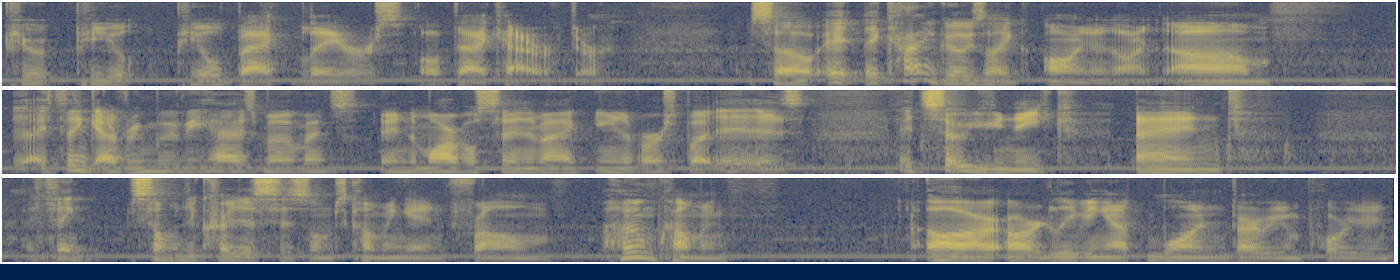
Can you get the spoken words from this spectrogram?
pure, peel, peeled back layers of that character. So it, it kind of goes like on and on. Um, I think every movie has moments in the Marvel Cinematic Universe, but it is it's so unique. And I think some of the criticisms coming in from Homecoming are are leaving out one very important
